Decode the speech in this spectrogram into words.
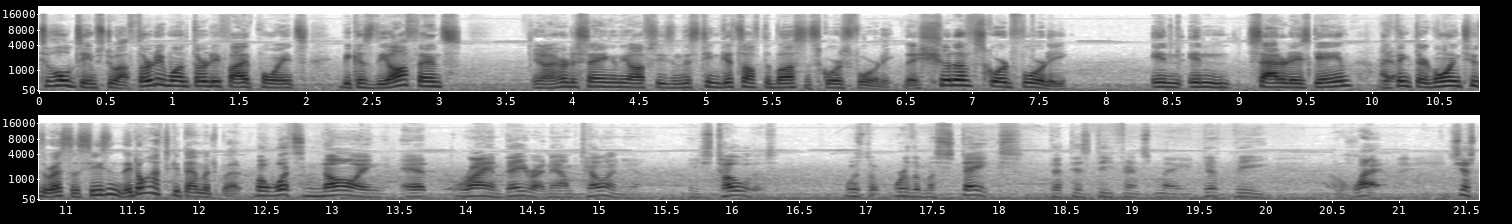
to hold teams to about 31, 35 points because the offense. You know, I heard a saying in the offseason, this team gets off the bus and scores 40. They should have scored 40 in, in Saturday's game. I think they're going to the rest of the season. They don't have to get that much better. But what's gnawing at Ryan Day right now, I'm telling you, he's told us, was the, were the mistakes that this defense made. That the just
